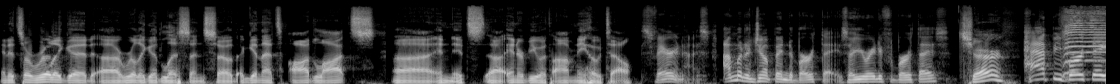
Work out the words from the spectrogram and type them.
and it's a really good, uh, really good listen. So again, that's Odd Lots, uh, and it's uh, interview with Omni Hotel. It's very nice. I'm going to jump into birthdays. Are you ready for birthdays? Sure. Happy birthday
